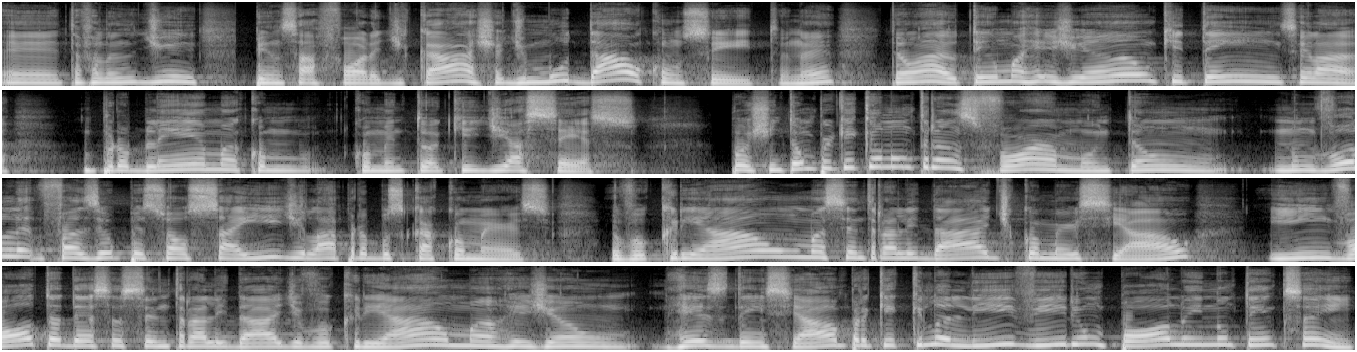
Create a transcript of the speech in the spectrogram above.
é, tá falando de pensar fora de caixa, de mudar o conceito, né? Então, ah, eu tenho uma região que tem, sei lá, um problema, como comentou aqui, de acesso. Poxa, então por que, que eu não transformo? Então, não vou fazer o pessoal sair de lá para buscar comércio. Eu vou criar uma centralidade comercial e em volta dessa centralidade eu vou criar uma região residencial para que aquilo ali vire um polo e não tenha que sair.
